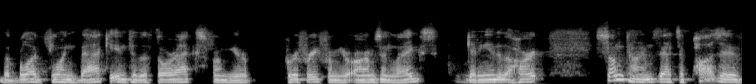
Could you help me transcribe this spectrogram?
the blood flowing back into the thorax from your periphery, from your arms and legs, mm-hmm. getting into the heart. Sometimes that's a positive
